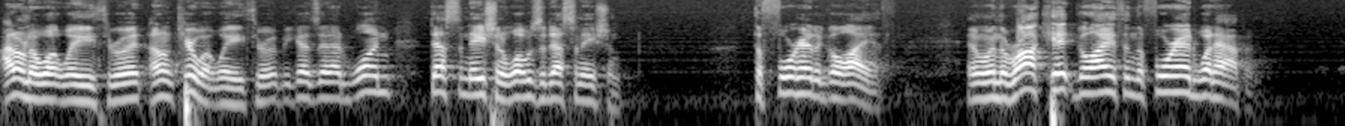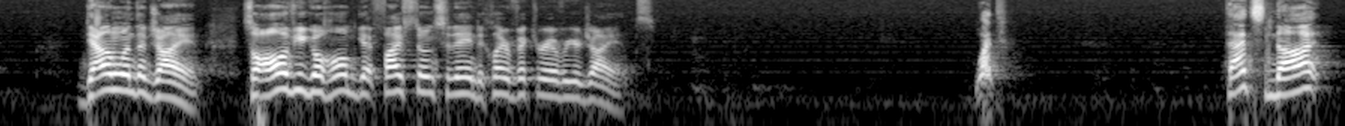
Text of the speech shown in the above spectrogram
I don't know what way he threw it. I don't care what way he threw it because it had one destination. What was the destination? The forehead of Goliath. And when the rock hit Goliath in the forehead, what happened? Down went the giant. So all of you go home, get five stones today, and declare victory over your giants. What? That's not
